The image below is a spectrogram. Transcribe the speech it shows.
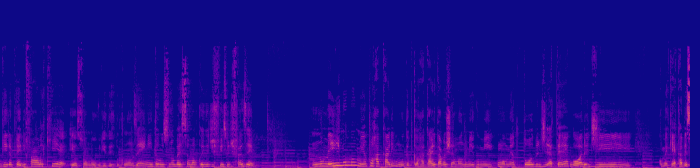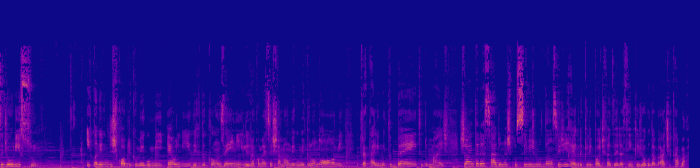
vira para ele e fala que é, eu sou o novo líder do clã Zenin, então isso não vai ser uma coisa difícil de fazer no mesmo momento o Hakari muda, porque o Hakari estava chamando o Megumi o momento todo, de, até agora, de como é que é cabeça de ouriço. E quando ele descobre que o Megumi é o líder do clã Zen, ele já começa a chamar o Megumi pelo nome, tratar ele muito bem e tudo mais, já interessado nas possíveis mudanças de regra que ele pode fazer assim que o jogo da Bate acabar.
